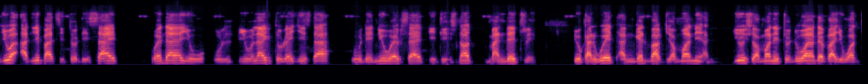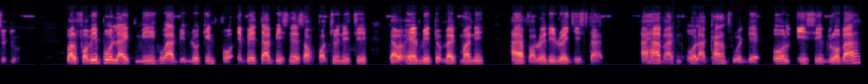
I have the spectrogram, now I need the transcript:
you are at liberty to decide whether you you would like to register with the new website. It is not mandatory. You can wait and get back your money and use your money to do whatever you want to do. But for people like me who have been looking for a better business opportunity that will help me to make money, I have already registered. I have an old account with the old EC Global,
